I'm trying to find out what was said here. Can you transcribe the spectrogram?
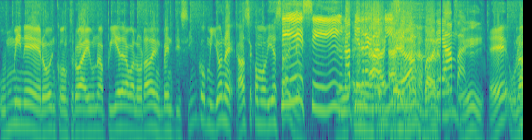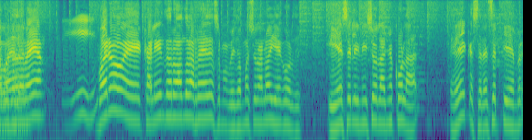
un minero encontró ahí una piedra valorada en 25 millones hace como 10 Sí, años. sí, una Eh, piedra eh, grandísima. de ámbar. De ámbar. Sí. Eh, una Para que ustedes vaina- vean. Sí. Bueno, eh, caliente rodando las redes, se me olvidó mencionarlo ayer, Gordy. Y es el inicio del año escolar. Eh, que será en septiembre.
